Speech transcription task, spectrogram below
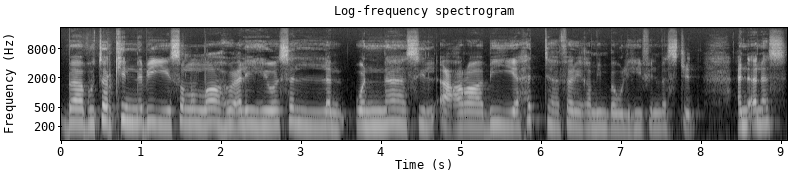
باب ترك النبي صلى الله عليه وسلم والناس الأعرابي حتى فرغ من بوله في المسجد. عن أنس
